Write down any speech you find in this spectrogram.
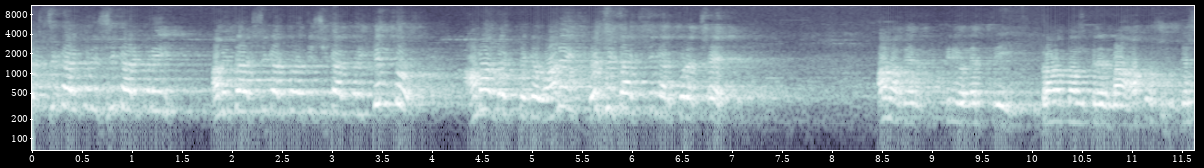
ত্যাগ স্বীকার করি স্বীকার করি। আমি ত্যাগ স্বীকার করেছি, স্বীকার করি। কিন্তু আমাদের থেকে অনেক বেশি ত্যাগ স্বীকার করেছে আমাদের প্রিয় নেত্রী, গণতন্ত্রের মা আপসী দেশ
